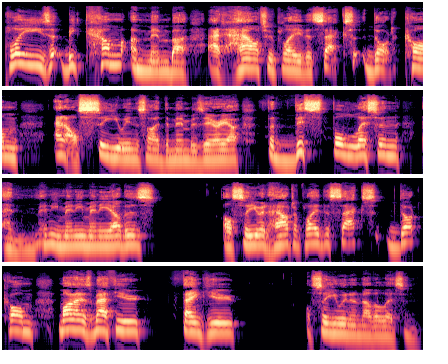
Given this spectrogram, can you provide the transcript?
please become a member at howtoplaythesax.com and I'll see you inside the members area for this full lesson and many, many, many others. I'll see you at howtoplaythesax.com. My name is Matthew. Thank you. I'll see you in another lesson.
